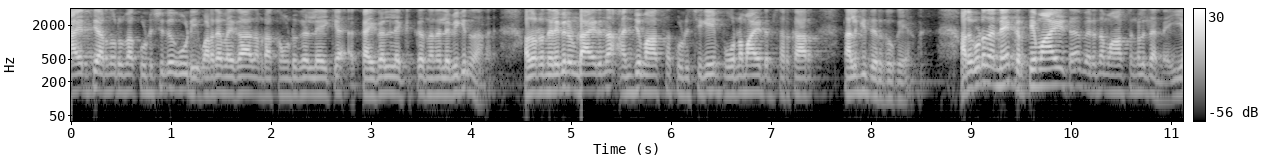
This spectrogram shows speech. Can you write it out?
ആയിരത്തി അറുന്നൂറ് രൂപ കുടിശ്ശിക കൂടി വളരെ വൈകാതെ നമ്മുടെ അക്കൗണ്ടുകളിലേക്ക് കൈകളിലേക്കൊക്കെ തന്നെ ലഭിക്കുന്നതാണ്. അതോടെ നിലവിലുണ്ടായിരുന്ന അഞ്ച് മാസ കുടിശ്ശികയും പൂർണമായിട്ടും സർക്കാർ നൽകി തീർക്കുകയാണ്. അതുകൊണ്ട് തന്നെ കൃത്യമായിട്ട് വരുന്ന മാസങ്ങളിൽ തന്നെ ഈ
